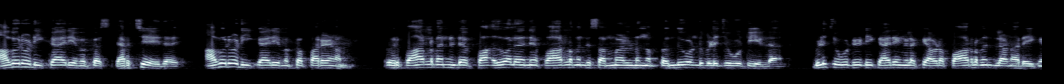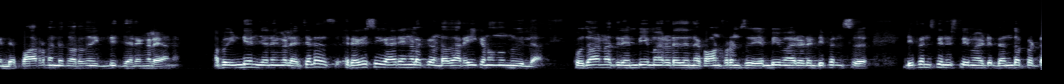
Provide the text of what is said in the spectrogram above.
അവരോട് ഇക്കാര്യമൊക്കെ ചർച്ച ചെയ്ത് അവരോട് ഇക്കാര്യമൊക്കെ പറയണം. ഒരു പാർലമെന്റിന്റെ അതുപോലെ തന്നെ പാർലമെന്റ് സമ്മേളനം എന്തുകൊണ്ട് വിളിച്ചു കൂട്ടിയില്ല വിളിച്ചു കൂട്ടിയിട്ട് ഈ കാര്യങ്ങളൊക്കെ അവിടെ പാർലമെന്റിലാണ് അറിയിക്കേണ്ടത്. പാർലമെന്റ് എന്ന് പറയുന്നത് ഇന്ത്യൻ ജനങ്ങളെയാണ്. അപ്പൊ ഇന്ത്യൻ ജനങ്ങളെ ചില രഹസ്യ കാര്യങ്ങളൊക്കെ ഉണ്ട് അത് അറിയിക്കണമെന്നൊന്നുമില്ല. ഇപ്പൊ ഉദാഹരണത്തിന് എം പിമാരുടെ തന്നെ കോൺഫറൻസ് എം പിമാരുടെ ഡിഫൻസ് ഡിഫൻസ് മിനിസ്ട്രിയുമായിട്ട് ബന്ധപ്പെട്ട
